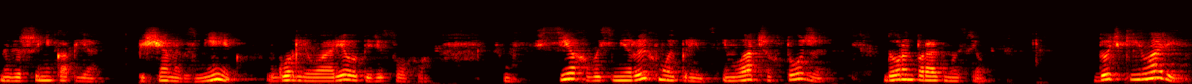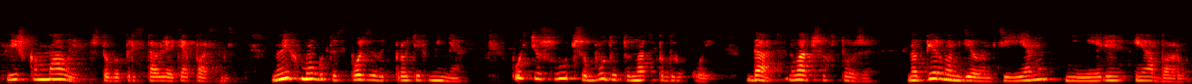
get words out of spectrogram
на вершине копья. Песчаных змеек? В горле у Орео пересохло. «Всех восьмерых, мой принц, и младших тоже?» Доран поразмыслил. «Дочки Иларии слишком малы, чтобы представлять опасность, но их могут использовать против меня. Пусть уж лучше будут у нас под рукой. Да, младших тоже, но первым делом Тиену, Немерию и Абару.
